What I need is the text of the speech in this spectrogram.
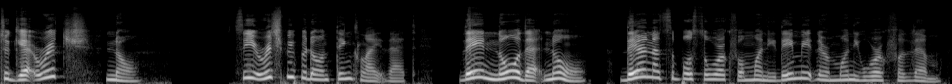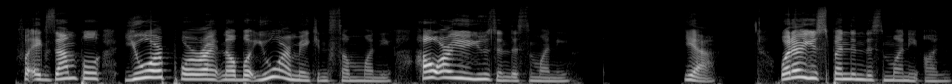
to get rich, no. See, rich people don't think like that. They know that no, they're not supposed to work for money. They make their money work for them. For example, you are poor right now, but you are making some money. How are you using this money? Yeah. What are you spending this money on?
